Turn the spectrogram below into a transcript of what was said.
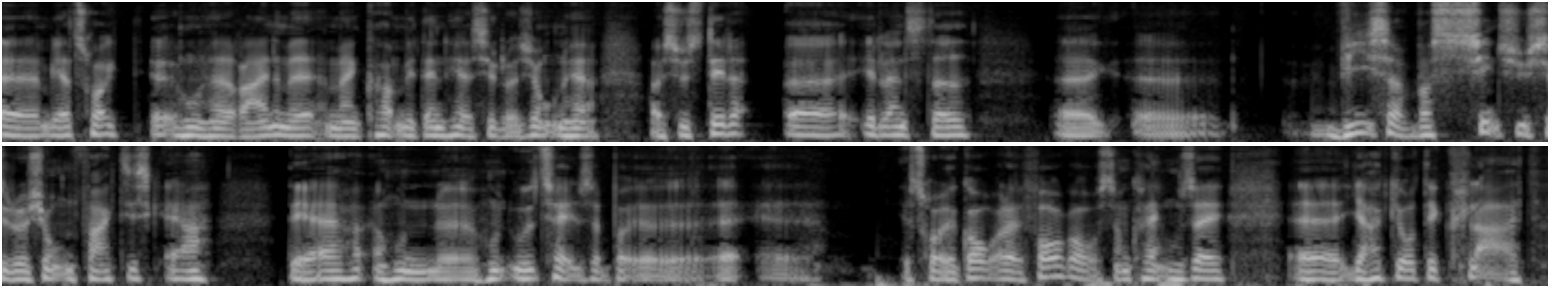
øh, jeg tror ikke, øh, hun havde regnet med, at man kom i den her situation her. Og jeg synes, det der øh, et eller andet sted øh, øh, viser, hvor sindssyg situationen faktisk er, det er, at hun, øh, hun udtalte sig på, øh, øh, jeg tror i går eller i forgårs omkring, hun sagde, øh, jeg har gjort det klart,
